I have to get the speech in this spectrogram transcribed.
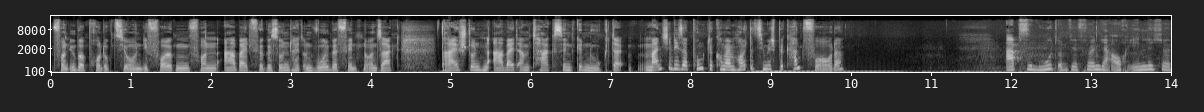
von Überproduktion, die Folgen von Arbeit für Gesundheit und Wohlbefinden und sagt, drei Stunden Arbeit am Tag sind genug. Da, manche dieser Punkte kommen einem heute ziemlich bekannt vor, oder? Absolut. Und wir führen ja auch ähnliche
